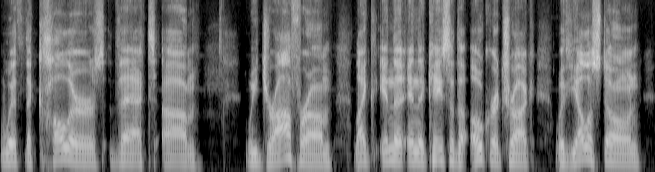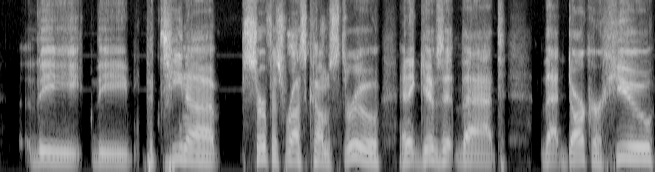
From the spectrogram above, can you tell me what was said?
with the colors that, um, we draw from like in the in the case of the ochre truck with yellowstone the the patina surface rust comes through and it gives it that that darker hue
